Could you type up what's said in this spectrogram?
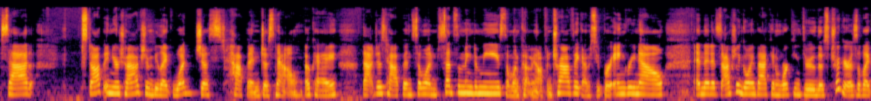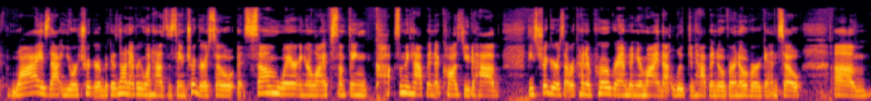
sad, stop in your tracks and be like, what just happened just now? Okay, that just happened. Someone said something to me, someone cut me off in traffic. I'm super angry now. And then it's actually going back and working through those triggers of like, why is that your trigger? Because not everyone has the same trigger. So somewhere in your life, something, something happened that caused you to have these triggers that were kind of programmed in your mind that looped and happened over and over again. So, um,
